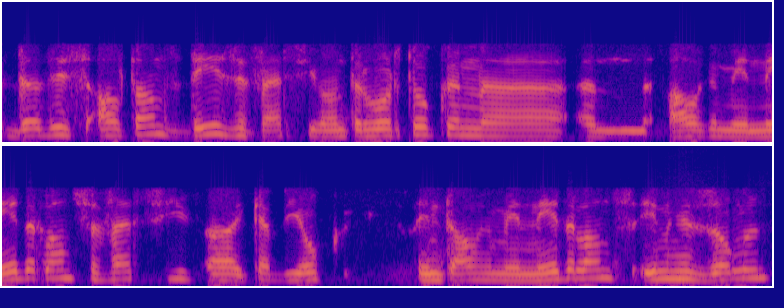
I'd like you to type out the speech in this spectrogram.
dat is althans deze versie, want er wordt ook een, uh, een algemeen Nederlandse versie. Uh, ik heb die ook in het algemeen Nederlands ingezongen.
